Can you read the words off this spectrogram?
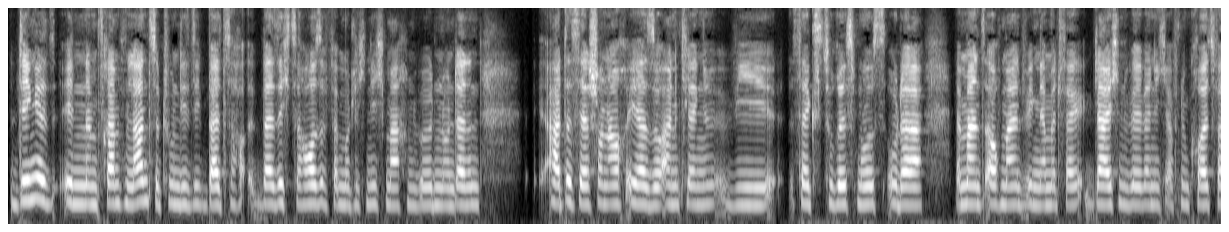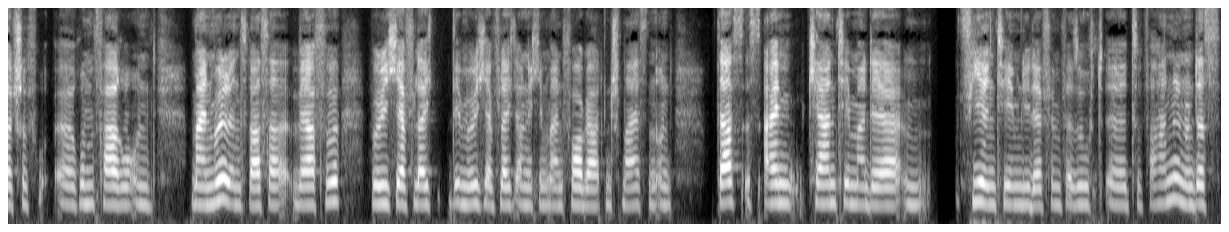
Dinge in einem fremden Land zu tun, die sie bei, bei sich zu Hause vermutlich nicht machen würden. Und dann hat es ja schon auch eher so Anklänge wie Sextourismus oder wenn man es auch meinetwegen damit vergleichen will, wenn ich auf einem Kreuzfahrtschiff äh, rumfahre und meinen Müll ins Wasser werfe, würde ich ja vielleicht, den würde ich ja vielleicht auch nicht in meinen Vorgarten schmeißen. Und das ist ein Kernthema der vielen Themen, die der Film versucht äh, zu verhandeln. Und das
